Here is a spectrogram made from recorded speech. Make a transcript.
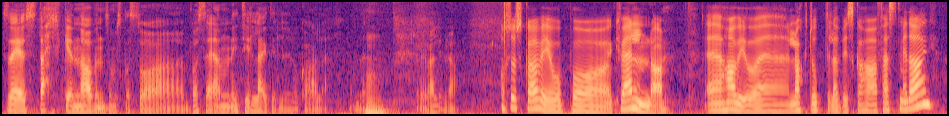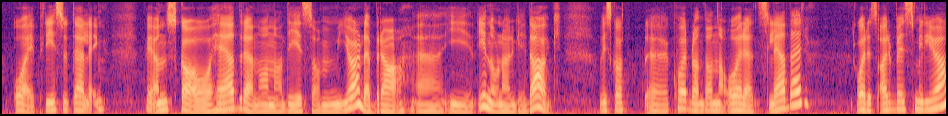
Så det er jo sterke navn som skal stå på scenen, i tillegg til det lokale. Det, mm. det er veldig bra. Og så skal vi jo på kvelden, da, eh, har vi jo eh, lagt opp til at vi skal ha festmiddag og ei prisutdeling. Vi ønsker å hedre noen av de som gjør det bra eh, i, i Nord-Norge i dag. Vi skal eh, kåre bl.a. årets leder, årets arbeidsmiljø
